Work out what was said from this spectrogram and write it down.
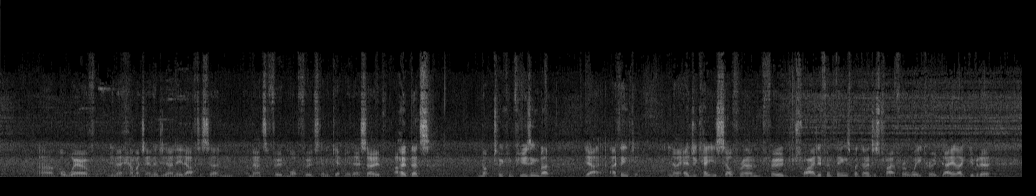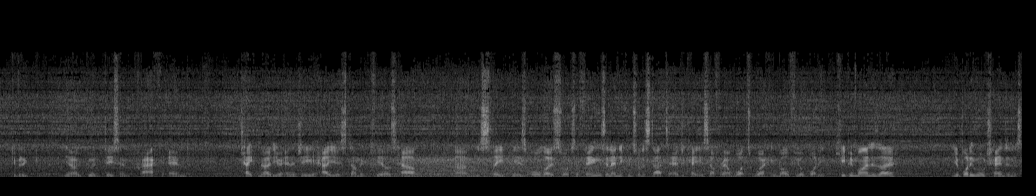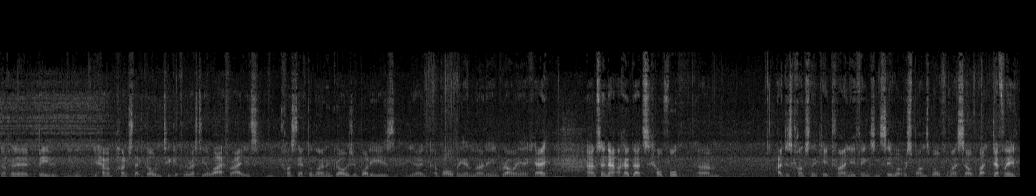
um, aware of you know how much energy I need after certain amounts of food and what food's going to get me there. So I hope that's not too confusing, but yeah, I think you know educate yourself around food. Try different things, but don't just try it for a week or a day. Like give it a give it a you know good decent crack and take note of your energy, how your stomach feels, how um, your sleep is, all those sorts of things, and then you can sort of start to educate yourself around what's working well for your body. Keep in mind as though your body will change and it's not going to be you, you, haven't punched that golden ticket for the rest of your life right? It's you constantly have to learn and grow as your body is you know evolving and learning and growing okay? Um, so now i hope that's helpful. Um, i just constantly keep trying new things and see what responds well for myself but definitely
